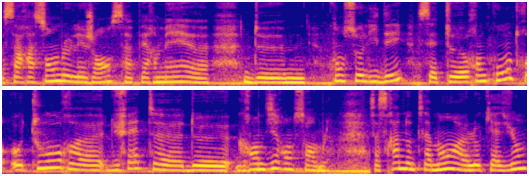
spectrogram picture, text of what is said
Ça rassemble les gens, ça permet de consolider cette rencontre autour du fait de grandir ensemble. Ça sera notamment l'occasion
